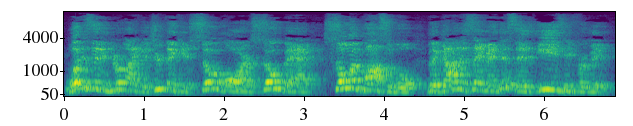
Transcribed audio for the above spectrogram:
What is it in your life that you think is so hard, so bad, so impossible that God is saying, man, this is easy for me?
